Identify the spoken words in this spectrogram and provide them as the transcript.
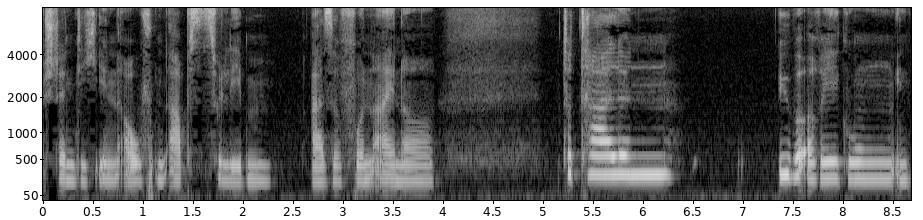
ständig in Auf und Abs zu leben, also von einer totalen Übererregung, in,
